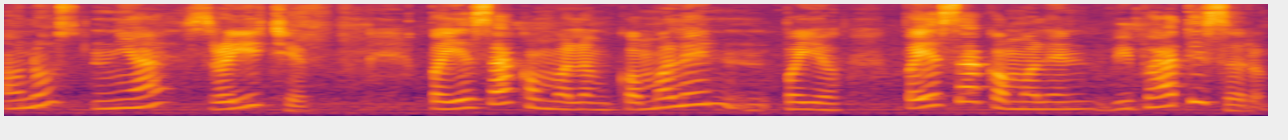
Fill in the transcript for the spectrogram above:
અનુન્યાશ્રયી છે. પયસા કમલમ કમલેન પય, પયસા કમલેન વિભાતી સરમ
